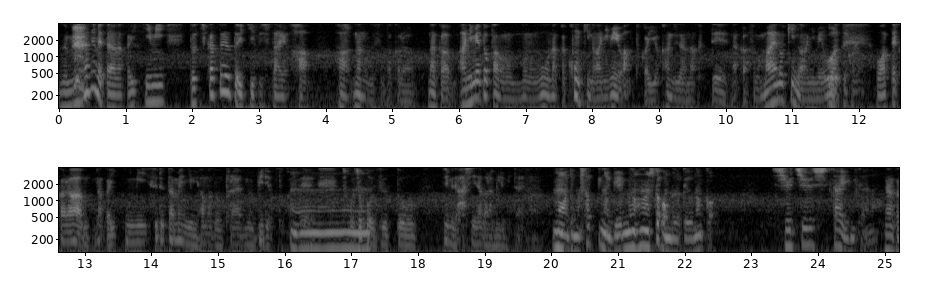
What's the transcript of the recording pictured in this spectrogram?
見始めたらなんか一気見どっちかというと一気見したい派派なのですよ。だからなんかアニメとかのものをなんか今期のアニメはとかいう感じではなくてなんかその前の期のアニメを終わってから。なんか一気見するために Amazon プライムビデオとかうでちょこちょこずっとジムで走りながら見るみたいなまあでもさっきのゲームの話とかもだけどなんか集中したいみたいな。なんか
